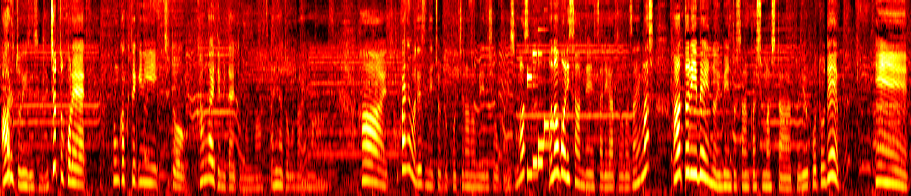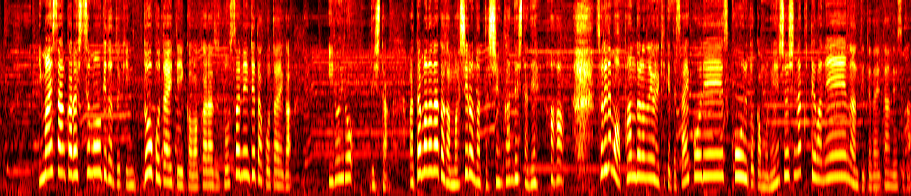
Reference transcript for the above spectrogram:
あるといいですよね。ちょっとこれ本格的にちょっと考えてみたいと思います。ありがとうございます。はい。他にもですねちょっとこちらのメール紹介します。おのぼりさんです。ありがとうございます。アートリーベインのイベント参加しましたということでえー今井さんから質問を受けた時にどう答えていいか分からずとっさに出た答えがいろいろでした。頭の中が真っ白になった瞬間でしたね。それでもパンドラの夜聞けて最高です。コールとかも練習しなくてはね。なんていただいたんですが。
